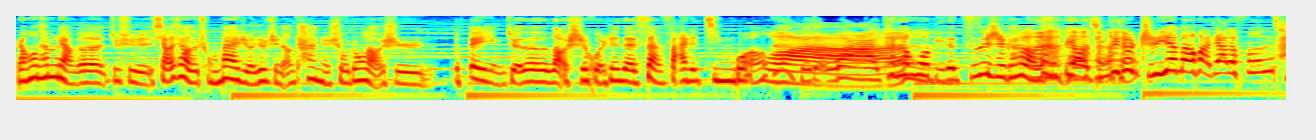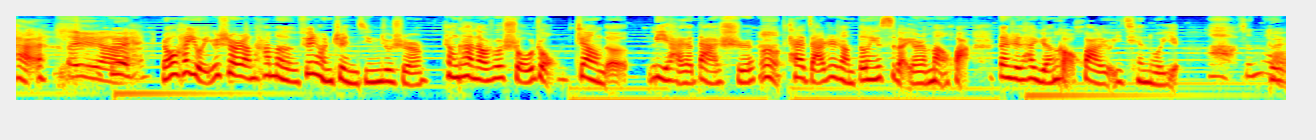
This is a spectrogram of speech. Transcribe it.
然后他们两个就是小小的崇拜者，就只能看着手冢老师的背影，觉得老师浑身在散发着金光，哇，觉得哇，看他握笔的姿势，看老师的表情，这就是职业漫画家的风采。哎呀，对。然后还有一个事儿让他们非常震惊，就是他们看到说手冢这样的厉害的大师，嗯，他在杂志上登一个四百页的漫画，但是他原稿画了有一千多页。啊，真的对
